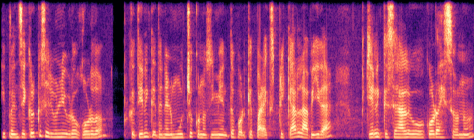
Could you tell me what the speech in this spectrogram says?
Y pensé, creo que sería un libro gordo, porque tiene que tener mucho conocimiento, porque para explicar la vida tiene que ser algo grueso, ¿no?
